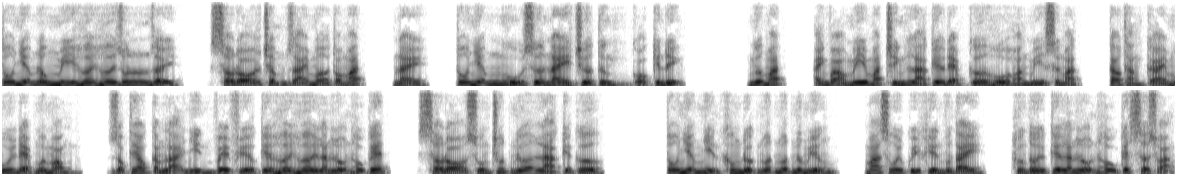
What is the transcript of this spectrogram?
tô nhiễm lông mi hơi hơi run rẩy, sau đó chậm rãi mở to mắt, này, tô nhiễm ngủ xưa nay chưa từng có kiên định. Ngước mắt, ánh vào mi mắt chính là kia đẹp cơ hồ hoàn mỹ sơn mặt, cao thẳng cái mũi đẹp môi mỏng, dọc theo cầm lại nhìn về phía kia hơi hơi lăn lộn hầu kết, sau đó xuống chút nữa là kiện cơ. Tô nhiễm nhịn không được nuốt nuốt nước miếng, ma xui quỷ khiến vươn tay, hướng tới kia lăn lộn hầu kết sờ soạng.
